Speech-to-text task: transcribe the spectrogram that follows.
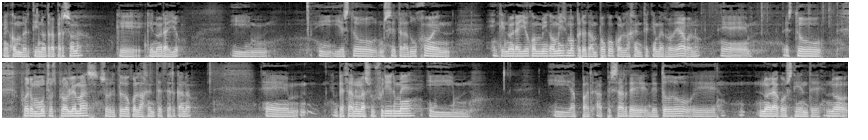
me convertí en otra persona que, no era yo. Y, esto se tradujo en, que no era yo conmigo mismo, pero tampoco con la gente que me rodeaba, ¿no? Eh, esto fueron muchos problemas, sobre todo con la gente cercana. Empezaron a sufrirme y, y a, pesar de, todo eh, no era consciente, no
